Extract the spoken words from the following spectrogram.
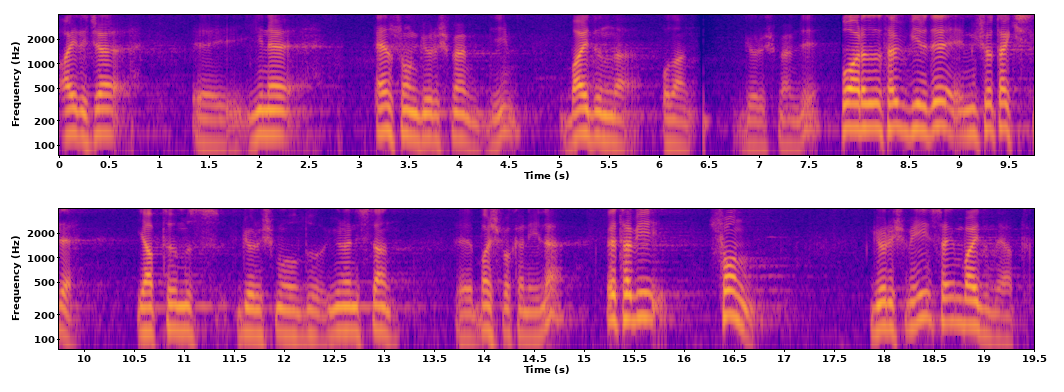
ayrıca e, yine en son görüşmem diyeyim Biden'la olan görüşmemdi. Bu arada tabii bir de Mitsotakis'le yaptığımız görüşme oldu Yunanistan e, Başbakanı'yla ve tabii son görüşmeyi Sayın Biden'la yaptık.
